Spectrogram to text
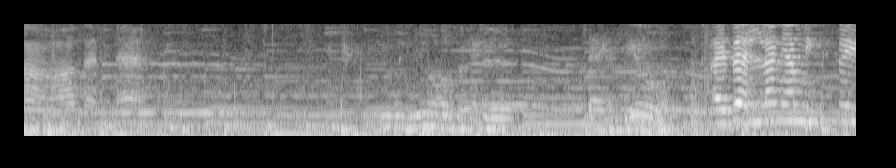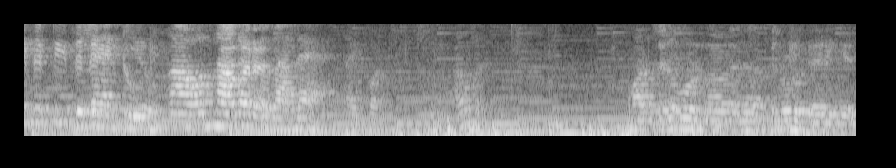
ആ അതന്നെ. ഇതെല്ലാം ഞാൻ മിക്സ് ചെയ്തിട്ട് അച്ഛന് കൊടുക്കാൻ അച്ഛന് കൊടുക്കാതിരിക്കും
